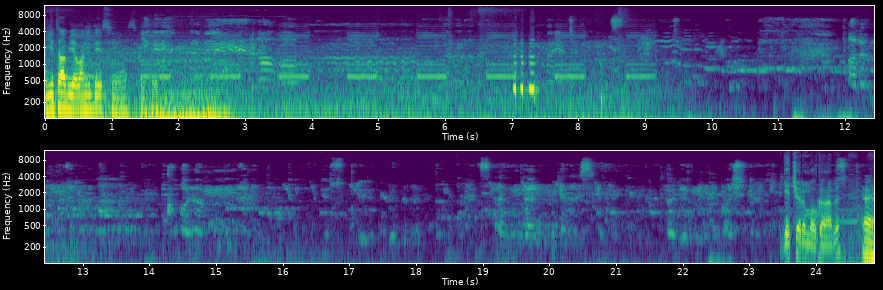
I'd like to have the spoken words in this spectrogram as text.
Yiğit abi yabancı değilsin ya, sıkıntı yok. Geçiyorum Volkan abi. Evet.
